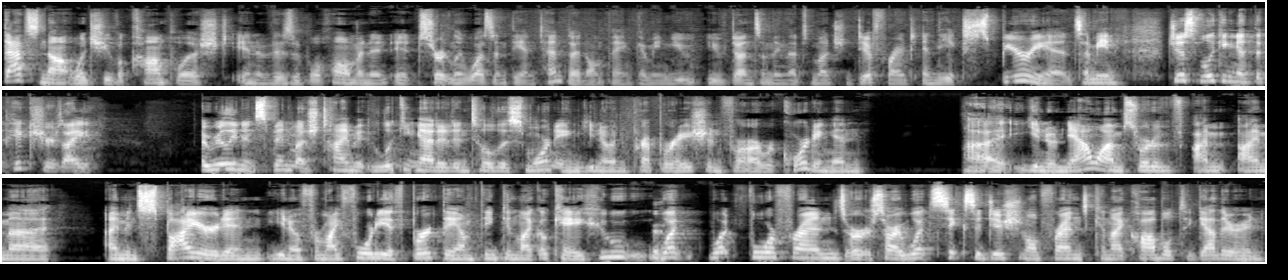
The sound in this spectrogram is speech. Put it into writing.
That's not what you've accomplished in a visible home and it, it, certainly wasn't the intent i don't think. I mean you you've done something that's much different in the experience. I mean just looking at the pictures i i really didn't spend much time looking at it until this morning you know in preparation for our recording and uh you know now i'm sort of i'm i'm uh I'm inspired and you know for my 40th birthday I'm thinking like okay who what what four friends or sorry what six additional friends can I cobble together and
